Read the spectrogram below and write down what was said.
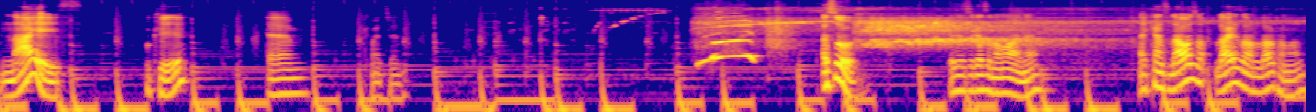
nice. Okay. Ähm, kann man jetzt hören. Achso. Das ist ganz normal, ne? Ich kann es leiser und lauter machen.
